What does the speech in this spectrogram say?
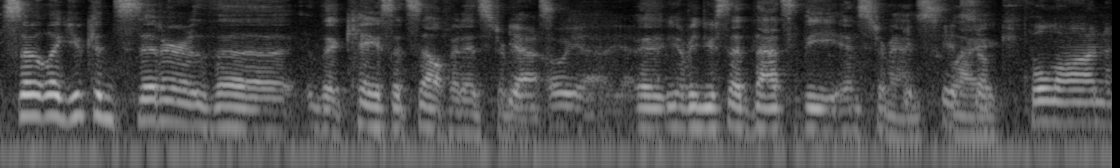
so like you consider the the case itself an yeah. instrument. Oh yeah. Uh, Yeah. I mean, you said that's the instrument. It's it's like, a full-on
